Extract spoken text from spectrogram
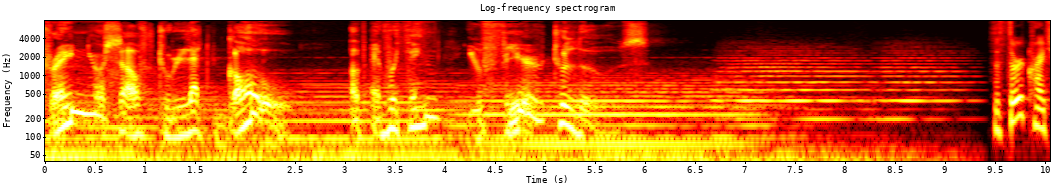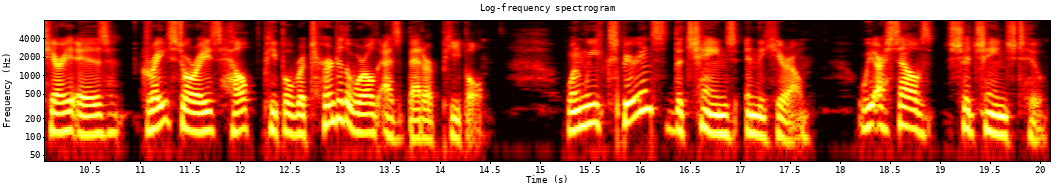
Train yourself to let go of everything you fear to lose. The third criteria is great stories help people return to the world as better people. When we experience the change in the hero, we ourselves should change too.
